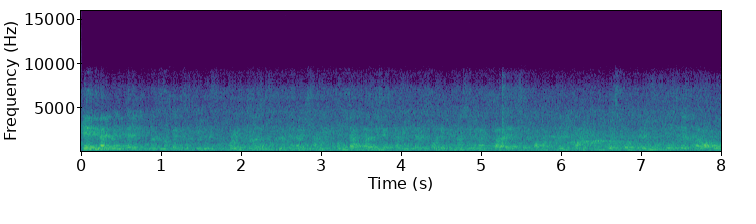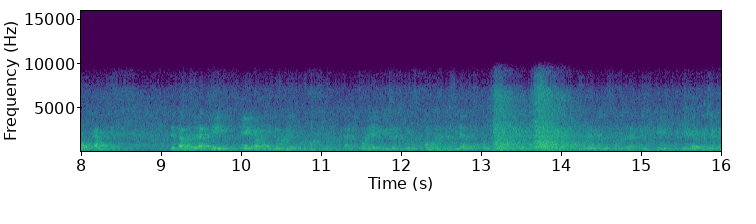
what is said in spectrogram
Generalmente hay algunas organizaciones, por ejemplo las multinacionales, también contactan directamente al Colegio Nacional para decir, vamos, un puesto, tenemos un puesto de trabajo vacante, de tal manera que llega primero la información al colegio y después, les decía, después de de tal manera que el que llega primero,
